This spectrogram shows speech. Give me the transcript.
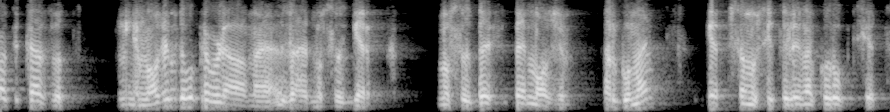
продължаване промяната казват, не можем да управляваме заедно с ГЕРБ, но с БСП можем. Аргумент ГЕРБ са носители на корупцията.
